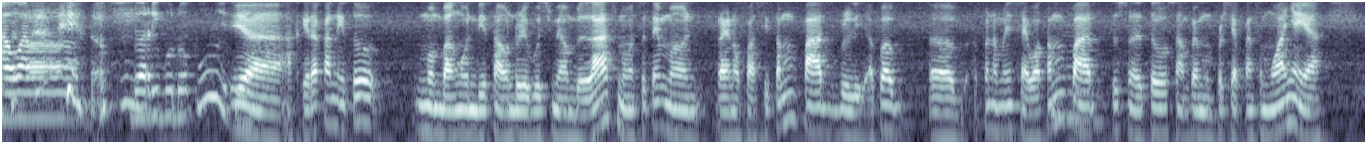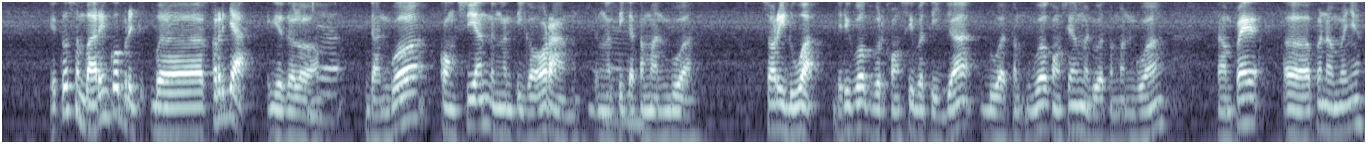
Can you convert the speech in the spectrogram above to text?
awal 2020 itu. iya akhirnya kan itu membangun di tahun 2019 maksudnya merenovasi tempat beli apa eh, apa namanya sewa tempat terus setelah itu sampai mempersiapkan semuanya ya. Itu sembari gue bekerja gitu loh. Iya. dan gue kongsian dengan tiga orang dengan Hmm. tiga teman gue sorry dua. Jadi gue berkongsi bertiga dua tem gue kongsian sama dua teman gue sampai eh, apa namanya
